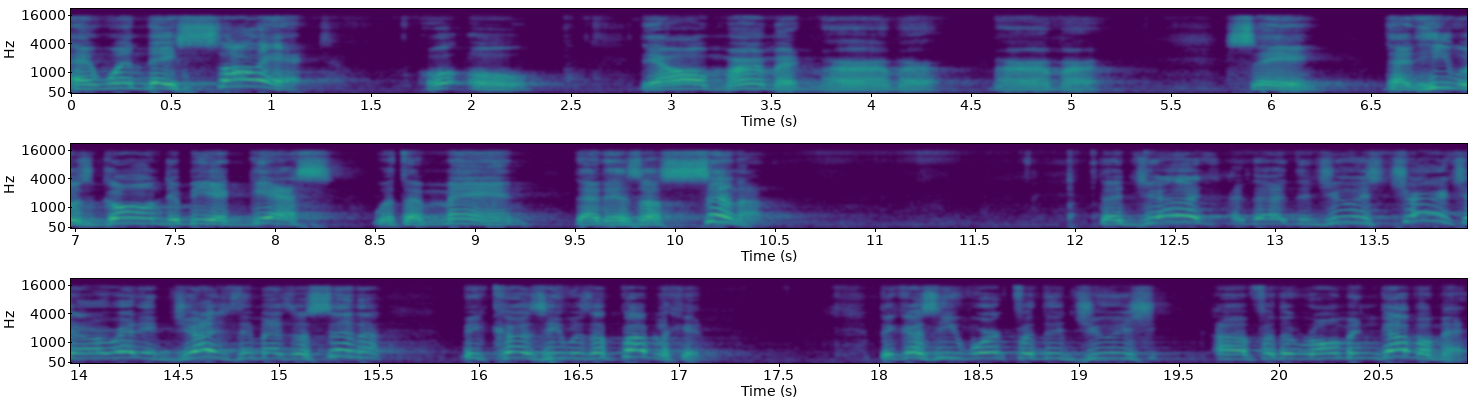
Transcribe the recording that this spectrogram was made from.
And when they saw it, uh oh, they all murmured, murmur, murmur saying that he was going to be a guest with a man that is a sinner. The, judge, the, the Jewish church had already judged him as a sinner because he was a publican, because he worked for the Jewish, uh, for the Roman government.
